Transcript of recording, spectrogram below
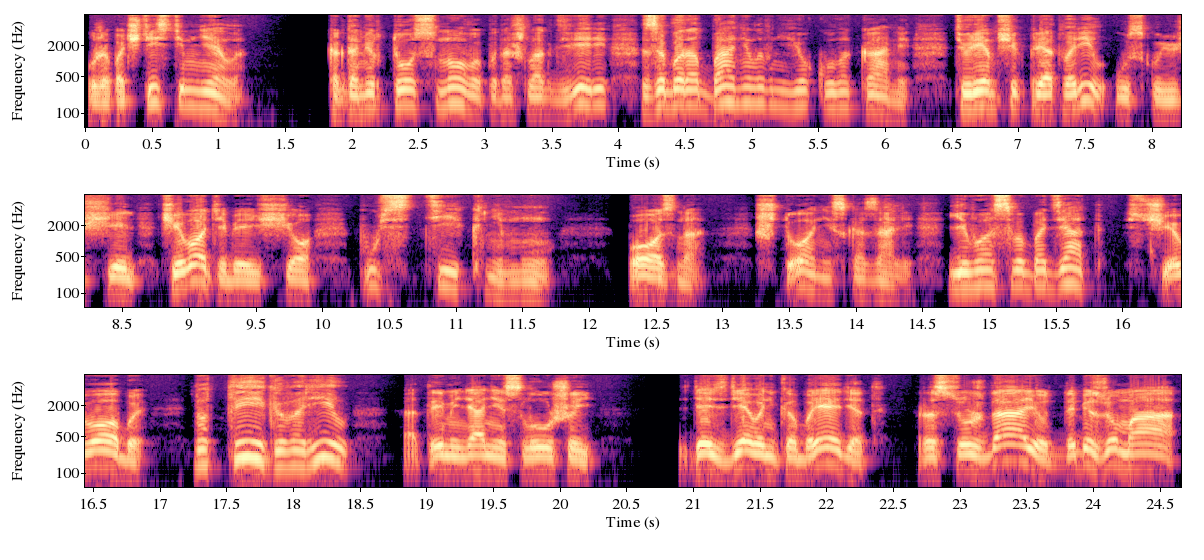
Уже почти стемнело. Когда Мирто снова подошла к двери, забарабанила в нее кулаками. Тюремщик приотворил узкую щель. «Чего тебе еще? Пусти к нему!» Поздно. Что они сказали? Его освободят. С чего бы? Но ты говорил... А ты меня не слушай. Здесь девонька бредит, рассуждают, да без ума.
